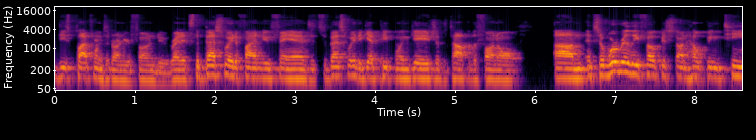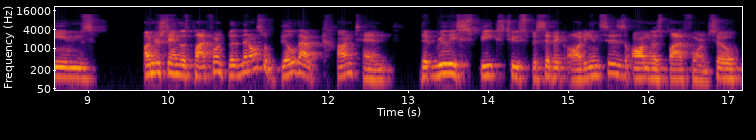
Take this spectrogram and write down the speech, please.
these platforms that are on your phone do. Right? It's the best way to find new fans. It's the best way to get people engaged at the top of the funnel um, and so we're really focused on helping teams understand those platforms, but then also build out content that really speaks to specific audiences on those platforms. So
